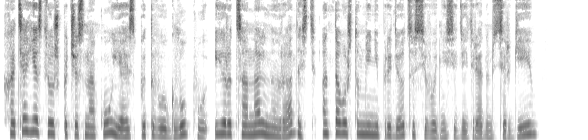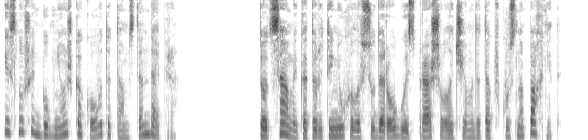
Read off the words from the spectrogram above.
Хотя, если уж по чесноку, я испытываю глупую и иррациональную радость от того, что мне не придется сегодня сидеть рядом с Сергеем и слушать бубнёж какого-то там стендапера. Тот самый, который ты нюхала всю дорогу и спрашивала, чем это так вкусно пахнет.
